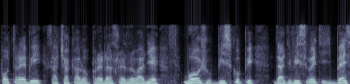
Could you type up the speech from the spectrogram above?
potreby sa čakalo prenasledovanie, môžu biskupy dať vysvetiť bez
